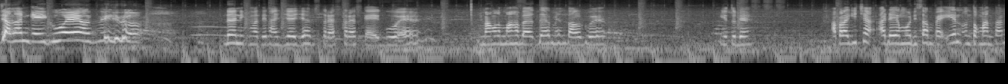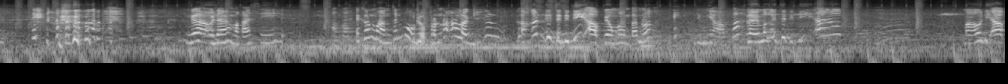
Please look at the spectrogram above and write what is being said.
Jangan kayak gue maksudnya gitu. Udah nikmatin aja jangan stres-stres kayak gue. Emang lemah banget deh mental gue. Gitu deh. Apalagi Cak, ada yang mau disampaikan untuk mantan? enggak udah makasih Apa? eh kan mantan mah udah pernah lagi kan Lah kan gak jadi di up yang mantan mah. eh demi apa Lah emang gak jadi di up. Mau di up.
